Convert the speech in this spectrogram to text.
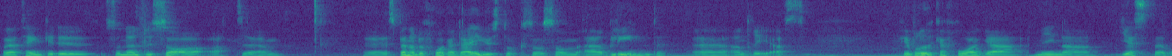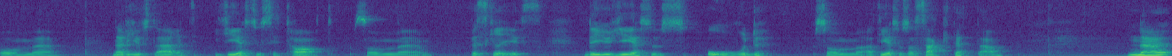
Och jag tänker du, så när du sa att Eh, eh spännande att fråga dig just också som är blind, eh, Andreas. Jag brukar fråga mina gäster om eh, när det just är ett Jesus-citat som eh, beskrivs. Det är ju Jesus ord, som att Jesus har sagt detta. När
